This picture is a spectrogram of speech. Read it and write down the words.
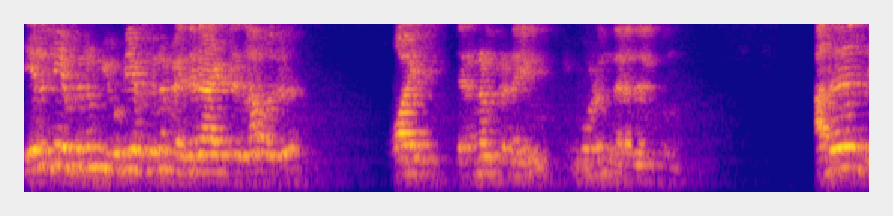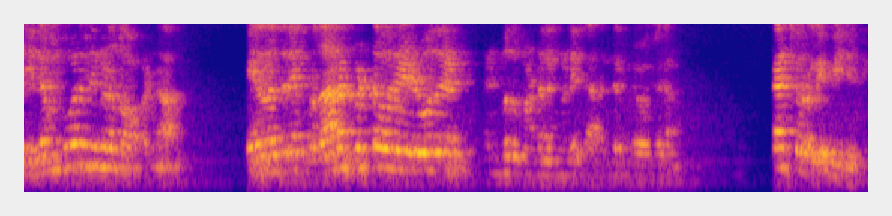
എൽ ഡി എഫിനും യു ഡി എഫിനും എതിരായിട്ടുള്ള ഒരു വോയിസ് ജനങ്ങൾക്കിടയിൽ ഇപ്പോഴും നിലനിൽക്കുന്നു. അത് നിലമ്പൂർ നിങ്ങൾ നോക്കണ്ട. കേരളത്തിലെ പ്രധാനപ്പെട്ട ഒരു എഴുപത് എൺപത് മണ്ഡലങ്ങളിൽ അതിന്റെ പ്രയോജനം നാച്ചുറലി ബി ജെ പി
